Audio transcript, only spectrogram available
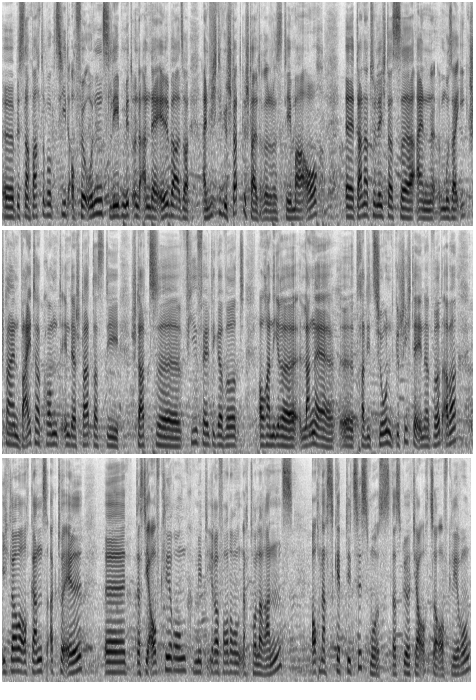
äh, bis nach Magdeburg zieht, auch für uns, Leben mit und an der Elbe. Also ein wichtiges stadtgestalterisches Thema auch. dann natürlich, dass ein Mosaikstein weiterkommt in der Stadt, dass die Stadt vielfältiger wird, auch an ihre ihre lange äh, Tradition, Geschichte erinnert wird. Aber ich glaube auch ganz aktuell, äh, dass die Aufklärung mit ihrer Forderung nach Toleranz auch nach Skeptizismus, das gehört ja auch zur Aufklärung,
